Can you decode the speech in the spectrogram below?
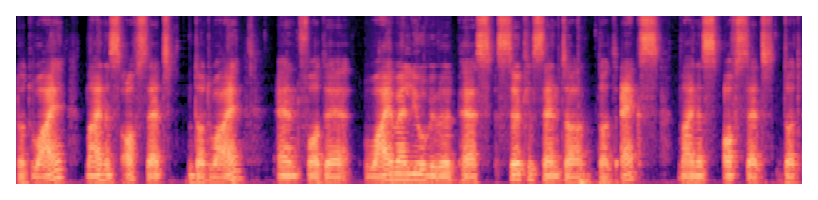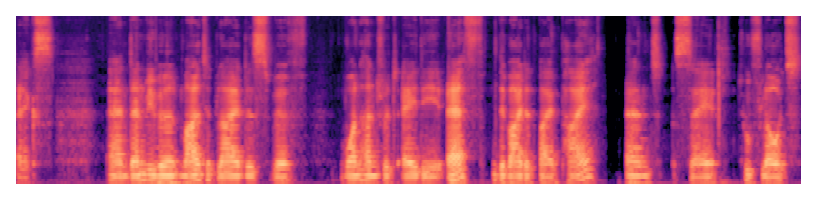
dot y minus offset dot y and for the y value we will pass circle center dot x minus offset dot x and then we will multiply this with 180f divided by pi and say two floats.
